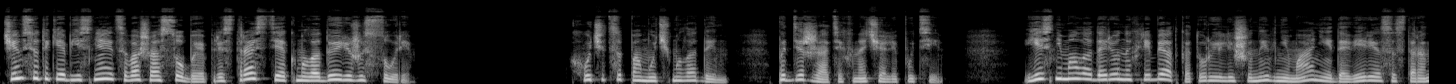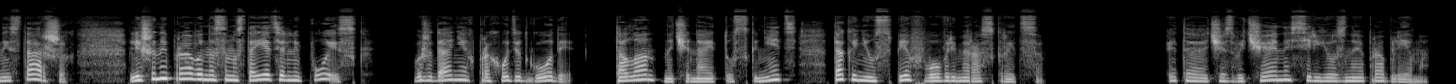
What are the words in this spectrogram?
чем все-таки объясняется ваше особое пристрастие к молодой режиссуре? Хочется помочь молодым, поддержать их в начале пути. Есть немало одаренных ребят, которые лишены внимания и доверия со стороны старших, лишены права на самостоятельный поиск. В ожиданиях проходят годы. Талант начинает тускнеть, так и не успев вовремя раскрыться. Это чрезвычайно серьезная проблема.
